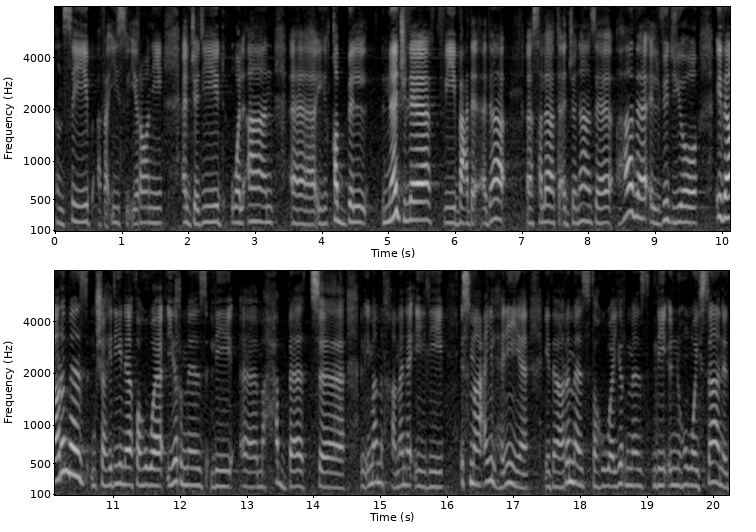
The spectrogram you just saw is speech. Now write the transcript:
تنصيب الرئيس الإيراني الجديد والآن آه، يقبل نجلة في بعد أداء صلاة الجنازة. هذا الفيديو إذا رمز مشاهدينا فهو يرمز لمحبة الإمام الخامنئي لإسماعيل هنية. إذا رمز فهو يرمز لأنه هو يساند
